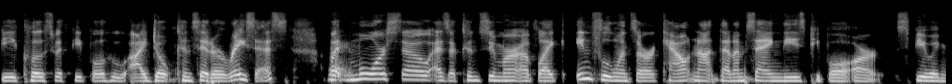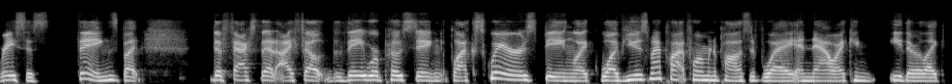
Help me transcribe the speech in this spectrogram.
be close with people who i don't consider racist but right. more so as a consumer of like influencer account. Not that i'm saying these people are spewing racist things but the fact that I felt they were posting black squares being like, well, I've used my platform in a positive way and now I can either like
